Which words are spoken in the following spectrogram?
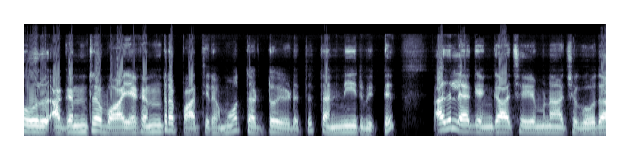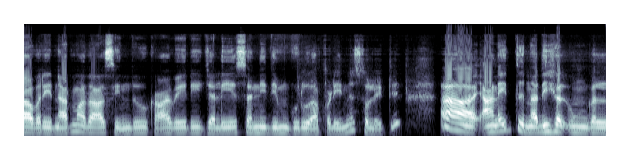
ஒரு அகன்ற வாயகன்ற பாத்திரமோ தட்டோ எடுத்து தண்ணீர் விட்டு அதில் கங்கா யமுனாச்ச கோதாவரி நர்மதா சிந்து காவேரி ஜலே சந்நிதிம் குரு அப்படின்னு சொல்லிட்டு அனைத்து நதிகள் உங்கள்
